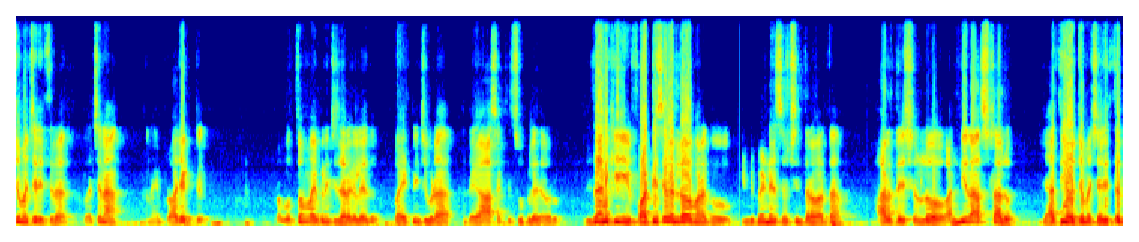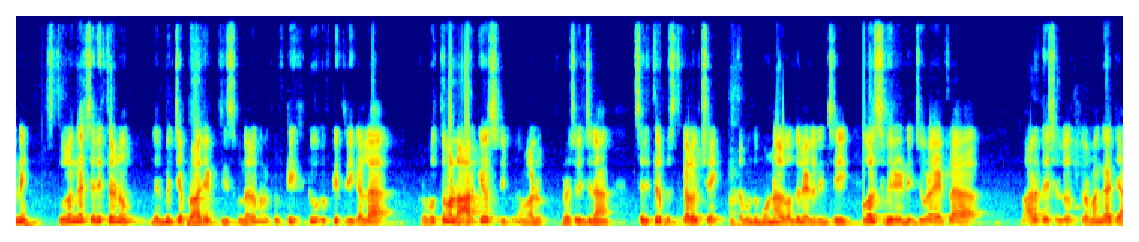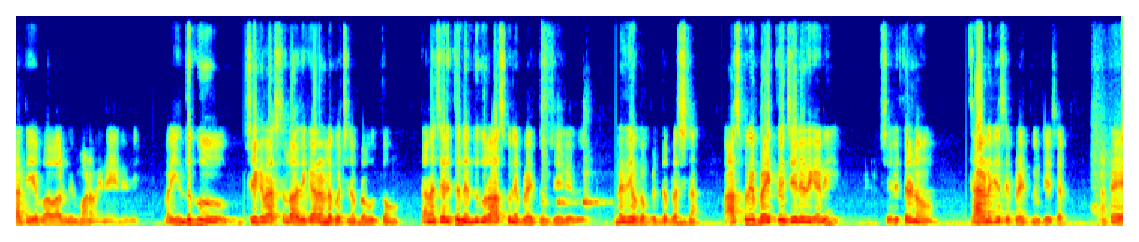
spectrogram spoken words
ఉద్యమ చరిత్ర రచన అనే ప్రాజెక్ట్ ప్రభుత్వం వైపు నుంచి జరగలేదు బయట నుంచి కూడా పెద్దగా ఆసక్తి చూపలేదు ఎవరు. నిజానికి ఫార్టీ సెవెన్లో మనకు ఇండిపెండెన్స్ వచ్చిన తర్వాత భారతదేశంలో అన్ని రాష్ట్రాలు జాతీయోద్యమ చరిత్రని స్థూలంగా చరిత్రను నిర్మించే ప్రాజెక్ట్ తీసుకున్నారు. మనకు ఫిఫ్టీ టూ ఫిఫ్టీ త్రీ కల్లా ప్రభుత్వం వాళ్ళు ఆర్కేవ్స్ వాళ్ళు ప్రచురించిన చరిత్ర పుస్తకాలు వచ్చాయి. అంతకుముందు మూడు నాలుగు వందల ఏళ్ళ నుంచి మొఘల్స్ పీరియడ్ నుంచి కూడా ఎట్లా భారతదేశంలో క్రమంగా జాతీయ భావాలు నిర్మాణమైనాయనేది. మరి ఎందుకు ప్రత్యేక రాష్ట్రంలో అధికారంలోకి వచ్చిన ప్రభుత్వం తన చరిత్రను ఎందుకు రాసుకునే ప్రయత్నం చేయలేదు అనేది ఒక పెద్ద ప్రశ్న. రాసుకునే ప్రయత్నం చేయలేదు కానీ చరిత్రను నిర్ధారణ చేసే ప్రయత్నం చేశారు. అంటే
